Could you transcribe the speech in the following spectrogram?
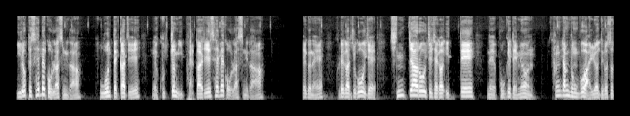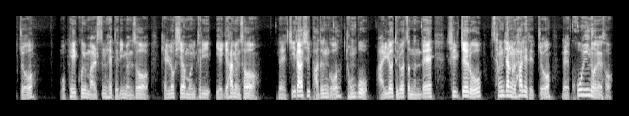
이렇게 3배가 올랐습니다. 9원 때까지 네, 9.28까지 3배가 올랐습니다. 최근에 그래가지고 이제 진짜로 이제 제가 이때 네, 보게 되면 상장 정보 알려드렸었죠. 뭐 페이코인 말씀해드리면서 갤럭시아 모니터리 얘기하면서 네, 찌라시 받은 거 정보 알려드렸었는데 실제로 상장을 하게 됐죠. 네, 코인원에서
